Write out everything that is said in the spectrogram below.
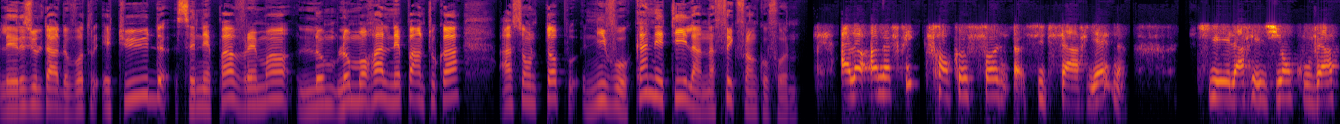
les résultats de votre étude, ce n'est pas vraiment, le, le moral n'est pas en tout cas à son top niveau. Qu'en est-il en Afrique francophone? Alors, en Afrique francophone euh, subsaharienne, qui est la région couverte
